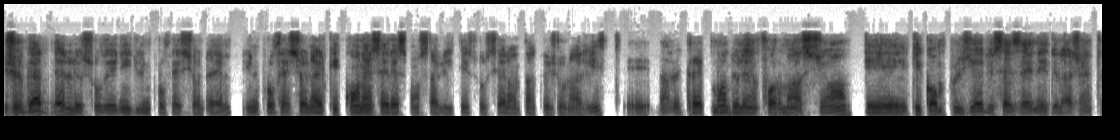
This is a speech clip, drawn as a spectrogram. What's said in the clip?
Je garde d'elle le souvenir d'une professionnelle, une professionnelle qui connaît ses responsabilités sociales en tant que journaliste et dans le traitement de l'information et qui, comme plusieurs de ses aînés de la gente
